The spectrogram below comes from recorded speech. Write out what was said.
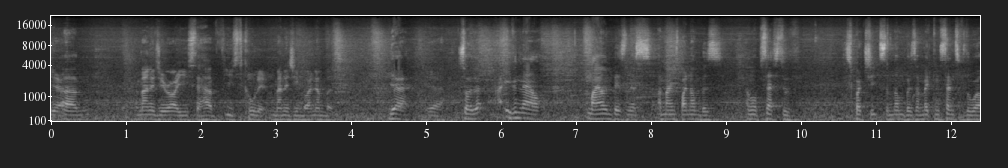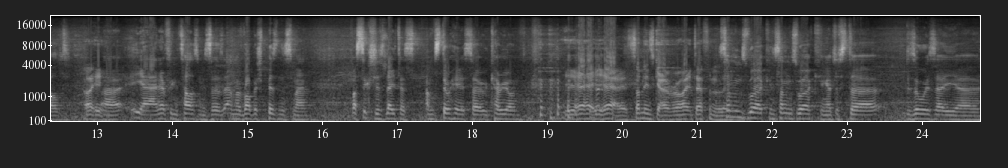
Yeah. Um, a manager I used to have used to call it managing by numbers. yeah. Yeah. So that, even now, my own business, I manage by numbers. I'm obsessed with spreadsheets and numbers and making sense of the world. Oh yeah. Uh, yeah, and everything tells me says I'm a rubbish businessman. But six years later, I'm still here, so carry on. yeah, yeah. Something's going right, definitely. Something's working, something's working. I just, uh, there's always a, uh,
